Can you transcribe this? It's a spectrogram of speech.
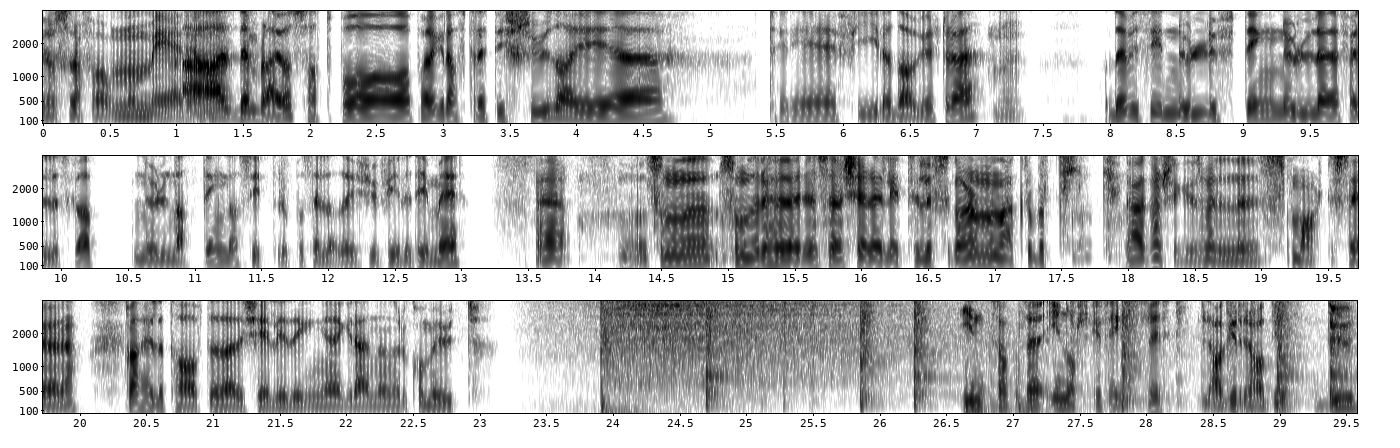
det straffa noe mer? Ja, Den blei jo satt på paragraf 37 da, i tre-fire dager, tror jeg. Mm. Det vil si null lufting, null eh, fellesskap, null natting. Da sitter du på cella di i 24 timer. Ja. Som, som dere hører, så skjer det litt i luftegården, men akrobatikk er kanskje ikke så veldig smarteste å gjøre. Du Kan heller ta opp det der cheerleading-greiene når du kommer ut. Innsatte i norske fengsler lager radio. Du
